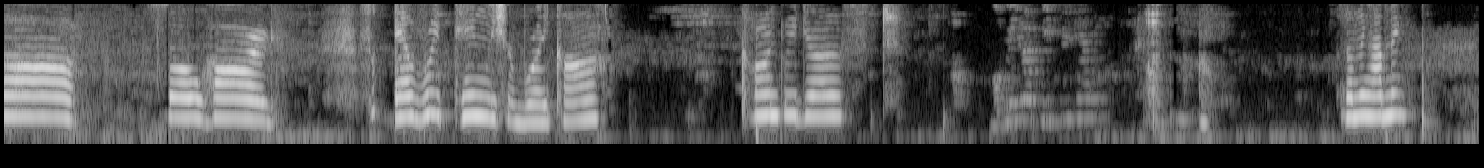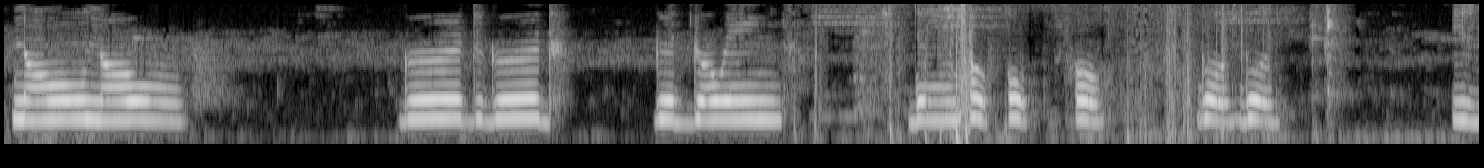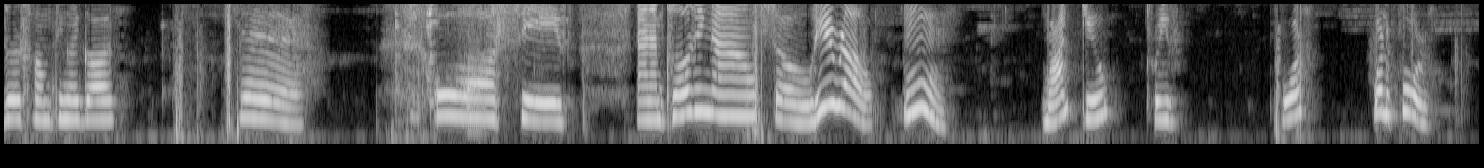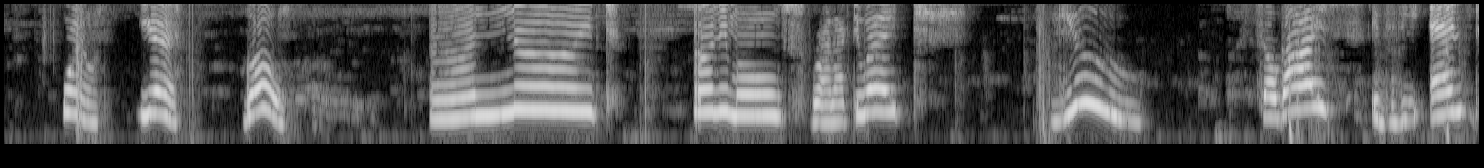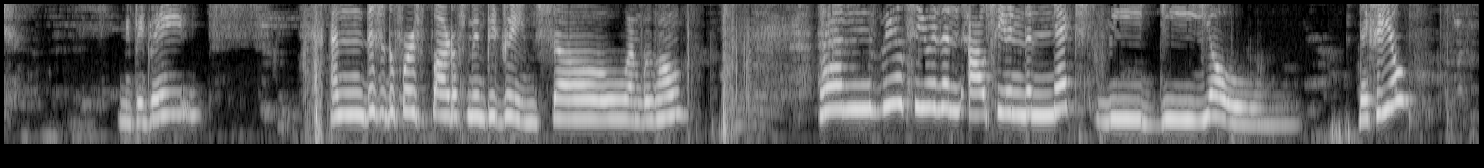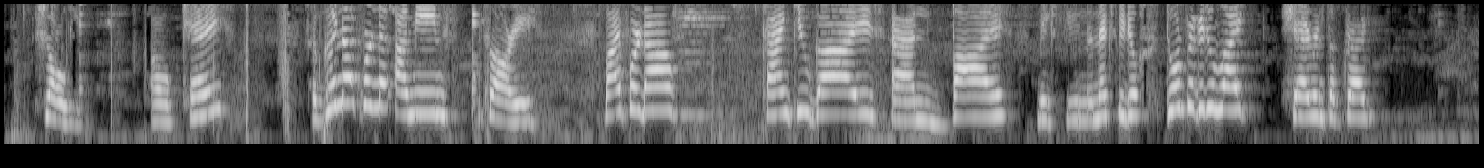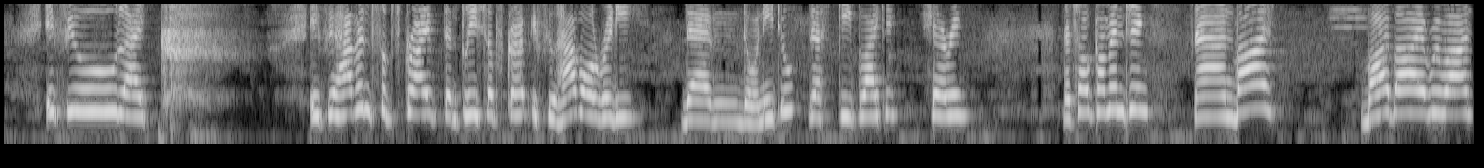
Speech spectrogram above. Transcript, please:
Ah, so hard. So everything we should break, huh? Can't we just... Something happening? No, no. Good, good. Good going. Then, oh, oh, oh. Good, good. Is there something I got? Yeah. Oh, safe. And I'm closing now. So, hero. Mm. One, two, three, four. One, four. One. Yeah. Go. And night. Animals. Right activate. You. So, guys, it's the end. Mimpi Dreams. And this is the first part of Mimpi Dreams. So, I'm going home. And we'll see you in the I'll see you in the next video. Next video? Surely. Okay. So good night for now. I mean, sorry. Bye for now. Thank you guys and bye. Make see you in the next video. Don't forget to like, share and subscribe. If you like if you haven't subscribed then please subscribe. If you have already then don't need to. Just keep liking, sharing. That's all commenting. And bye. Bye bye everyone.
